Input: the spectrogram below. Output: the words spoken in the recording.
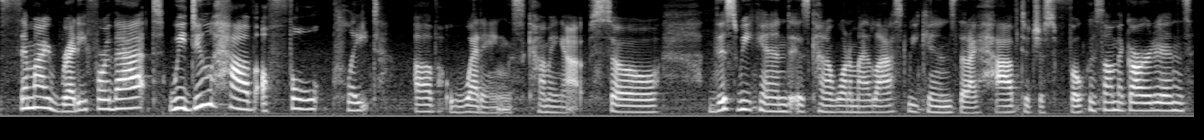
semi ready for that. We do have a full plate of weddings coming up. So this weekend is kind of one of my last weekends that I have to just focus on the gardens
